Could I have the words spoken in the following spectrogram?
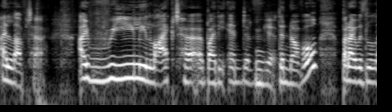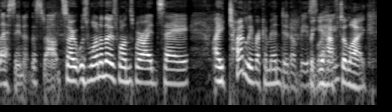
I loved her. I really liked her by the end of Yeah. the novel, but I was less in at the start. So it was one of those ones where I'd say I totally recommend it, obviously. But you have to like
